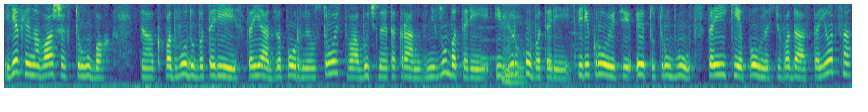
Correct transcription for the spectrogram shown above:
Если на ваших трубах к подводу батареи стоят запорные устройства, обычно это кран внизу батареи и вверху батареи. Перекроете эту трубу, в стояке полностью вода остается,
